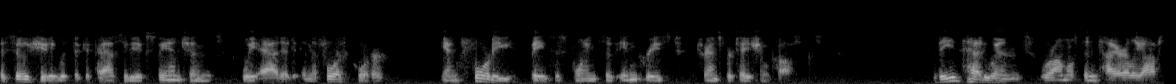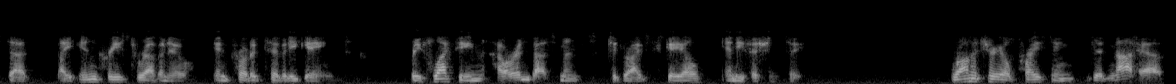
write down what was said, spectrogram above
associated with the capacity expansions we added in the fourth quarter and 40 basis points of increased transportation costs. These headwinds were almost entirely offset by increased revenue and productivity gains, reflecting our investments to drive scale and efficiency. Raw material pricing did not have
